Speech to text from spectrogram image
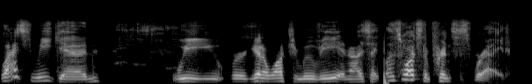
last weekend we were gonna watch a movie, and I was like, "Let's watch The Princess Bride."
